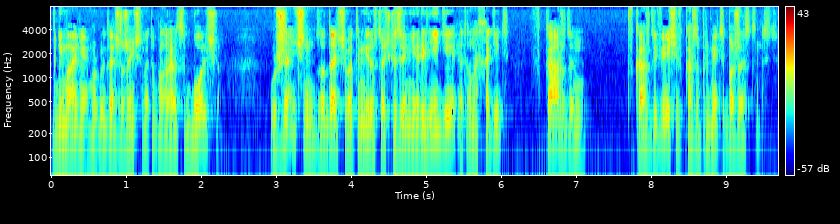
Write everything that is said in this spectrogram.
внимание, может быть, даже женщинам это понравится больше, у женщин задача в этом мире с точки зрения религии – это находить в, каждом, в каждой вещи, в каждом предмете божественность.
